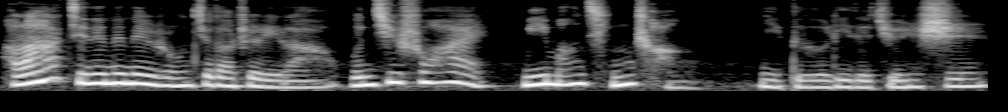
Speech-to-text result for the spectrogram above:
好啦，今天的内容就到这里啦。文姬说爱，迷茫情场，你得力的军师。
